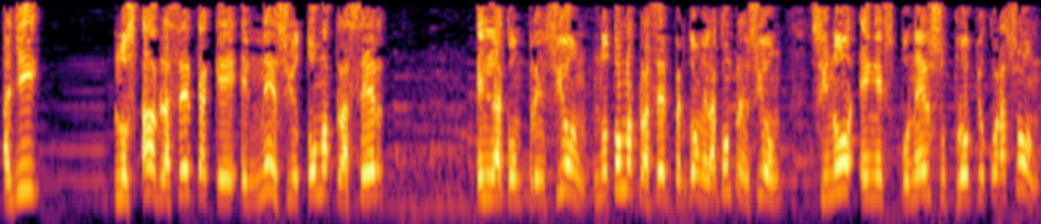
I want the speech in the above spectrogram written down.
allí nos habla acerca que el necio toma placer en la comprensión, no toma placer, perdón, en la comprensión, sino en exponer su propio corazón.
